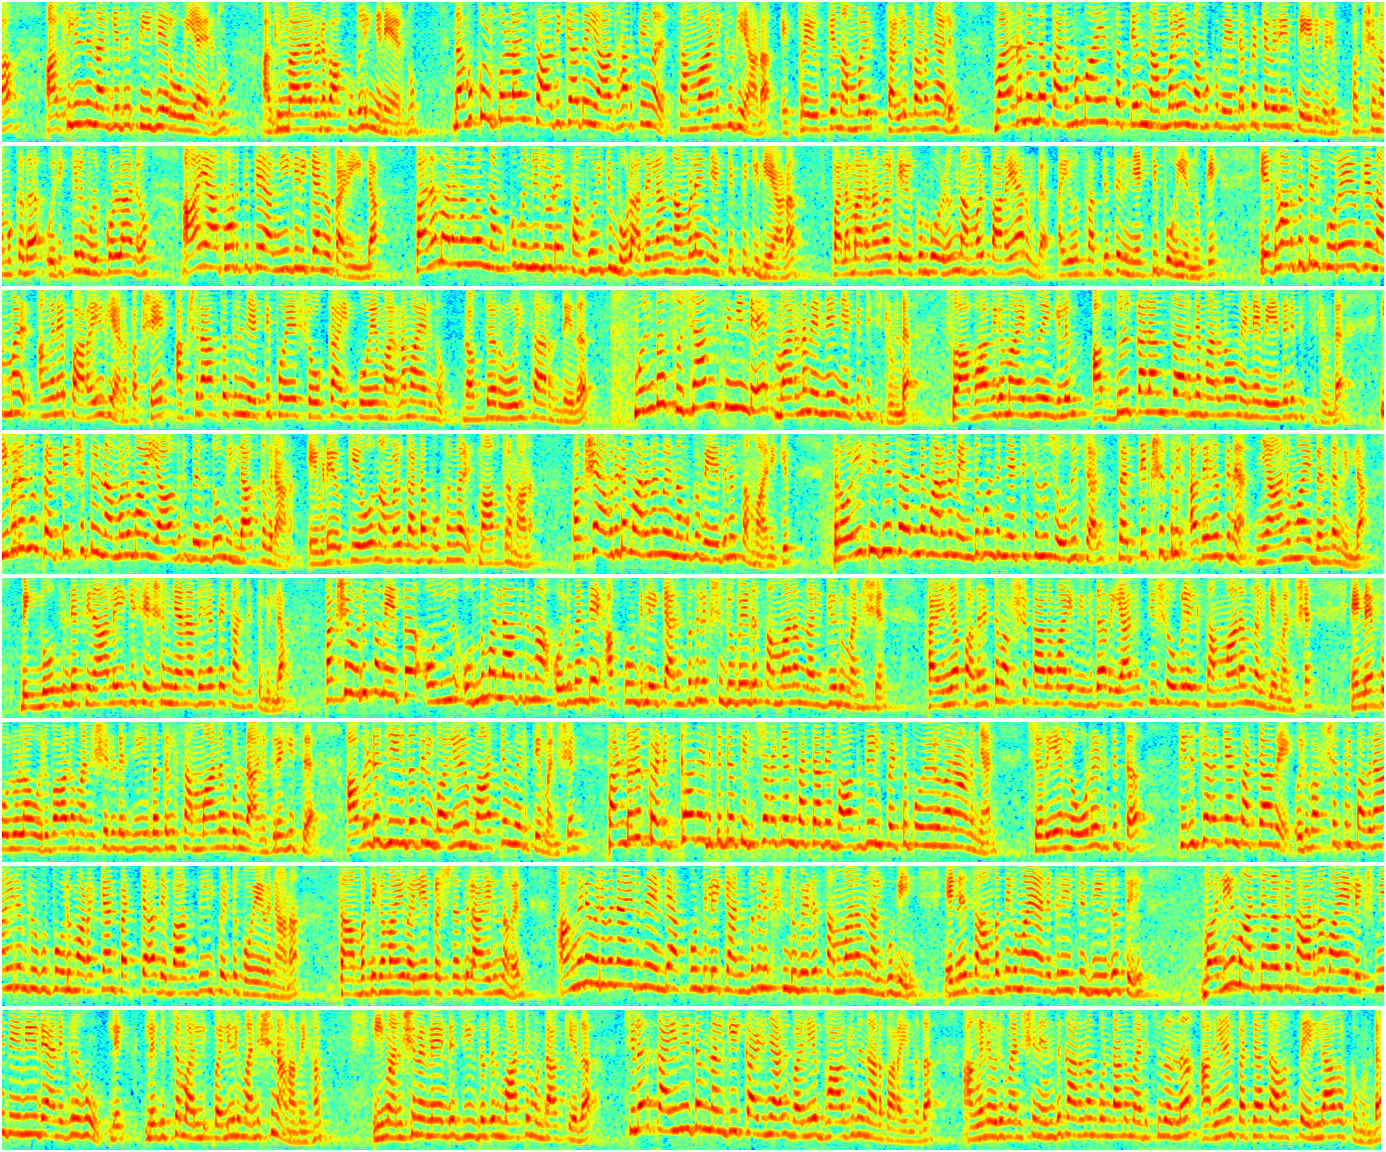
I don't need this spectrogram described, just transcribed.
അഖിലിന് നൽകിയത് സി ജെ റോയി ആയിരുന്നു. അഖിൽ മാരാരുടെ വാക്കുകൾ ഇങ്ങനെയായിരുന്നു. നമുക്ക് ഉൾക്കൊള്ളാൻ സാധിക്കാത്ത യാഥാർത്ഥ്യങ്ങൾ സമ്മാനിക്കുകയാണ്. എത്രയൊക്കെ നമ്മൾ തള്ളിപ്പറഞ്ഞാലും മരണമെന്ന പരമമായ സത്യം നമ്മളെയും നമുക്ക് വേണ്ടപ്പെട്ടവരെയും തേടി വരും. പക്ഷെ നമുക്കത് ഒരിക്കലും ഉൾക്കൊള്ളാനോ ആ യാഥാർത്ഥ്യത്തെ അംഗീകരിക്കാനോ കഴിയില്ല. പല മരണങ്ങളും നമുക്ക് മുന്നിലൂടെ സംഭവിക്കുമ്പോൾ അതെല്ലാം നമ്മളെ ഞെട്ടിപ്പിക്കുകയാണ്. പല മരണങ്ങൾ കേൾക്കുമ്പോഴും നമ്മൾ പറയാറുണ്ട് അയ്യോ സത്യത്തിൽ ഞെട്ടിപ്പോയി എന്നൊക്കെ. യഥാർത്ഥത്തിൽ കുറേയൊക്കെ നമ്മൾ അങ്ങനെ പറയുകയാണ്. പക്ഷേ അക്ഷരാർത്ഥത്തിൽ ഞെട്ടിപ്പോയ ഷോക്കായി പോയ മരണമായിരുന്നു ഡോക്ടർ റോയ് സാറിന്റെത്. മുൻപ് സുശാന്ത് സിംഗിന്റെ മരണം എന്നെ ഞെട്ടിപ്പിച്ചിട്ടുണ്ട്. സ്വാഭാവികമായിരുന്നു എങ്കിലും അബ്ദുൽ കലാം സാറിന്റെ മരണവും എന്നെ വേദനിപ്പിച്ചിട്ടുണ്ട്. ഇവരൊന്നും പ്രത്യക്ഷത്തിൽ നമ്മളുമായി യാതൊരു ബന്ധവും ഇല്ലാത്തവരാണ്. എവിടെയൊക്കെയോ നമ്മൾ കണ്ട മുഖങ്ങൾ മാത്രമാണ്. പക്ഷെ അവരുടെ മരണങ്ങൾ നമുക്ക് വേദന സമ്മാനിക്കും. റോയി സി ജെ സാറിന്റെ മരണം എന്തുകൊണ്ട് ഞെട്ടിച്ചെന്ന് ചോദിച്ചാൽ പ്രത്യക്ഷത്തിൽ അദ്ദേഹത്തിന് ഞാനുമായി ബന്ധമില്ല. ബിഗ് ബോസിന്റെ ഫിനാലയ്ക്ക് ശേഷം ഞാൻ അദ്ദേഹത്തെ കണ്ടിട്ടുമില്ല. പക്ഷെ ഒരു സമയത്ത് ഒന്നുമല്ലാതിരുന്ന ഒരുവന്റെ അക്കൗണ്ടിലേക്ക് അൻപത് ലക്ഷം രൂപയുടെ സമ്മാനം നൽകിയൊരു മനുഷ്യൻ കഴിഞ്ഞ പതിനെട്ട് വർഷക്കാലമായി വിവിധ റിയാലിറ്റി ഷോകളിൽ സമ്മാനം നൽകിയ മനുഷ്യൻ എന്നെ പോലുള്ള ഒരുപാട് മനുഷ്യരുടെ ജീവിതത്തിൽ സമ്മാനം കൊണ്ട് അനുഗ്രഹിച്ച് അവരുടെ ജീവിതത്തിൽ വലിയൊരു മാറ്റം വരുത്തിയ മനുഷ്യൻ പണ്ടൊരു ക്രെഡിറ്റ് കാർഡ് എടുത്തിട്ട് തിരിച്ചടയ്ക്കാൻ പറ്റാതെ ബാധ്യതയിൽ പെട്ടുപോയൊരുവനാണ് ഞാൻ. ചെറിയ ലോൺ എടുത്തിട്ട് തിരിച്ചടയ്ക്കാൻ പറ്റാതെ ഒരു വർഷത്തിൽ പതിനായിരം രൂപ പോലും അടയ്ക്കാൻ പറ്റാതെ ബാധ്യതയിൽപ്പെട്ടു പോയവനാണ്. സാമ്പത്തികമായി വലിയ പ്രശ്നത്തിലായിരുന്നവൻ. അങ്ങനെ ഒരുവനായിരുന്ന എന്റെ അക്കൗണ്ടിലേക്ക് അൻപത് ലക്ഷം രൂപയുടെ സമ്മാനം നൽകുകയും എന്നെ സാമ്പത്തികമായി അനുഗ്രഹിച്ച ജീവിതത്തിൽ വലിയ മാറ്റങ്ങൾക്ക് കാരണമായ ലക്ഷ്മി ദേവിയുടെ അനുഗ്രഹവും ലഭിച്ച വലിയൊരു മനുഷ്യനാണ് അദ്ദേഹം. ഈ മനുഷ്യനല്ലേ എന്റെ ജീവിതത്തിൽ മാറ്റമുണ്ടാക്കിയത്? ചിലർ കൈനീട്ടം നൽകി കഴിഞ്ഞാൽ വലിയ ഭാഗ്യമെന്നാണ് പറയുന്നത്. അങ്ങനെ ഒരു മനുഷ്യൻ എന്ത് കാരണം കൊണ്ടാണ് മരിച്ചതെന്ന് അറിയാൻ പറ്റാത്ത അവസ്ഥ എല്ലാവർക്കുമുണ്ട്.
